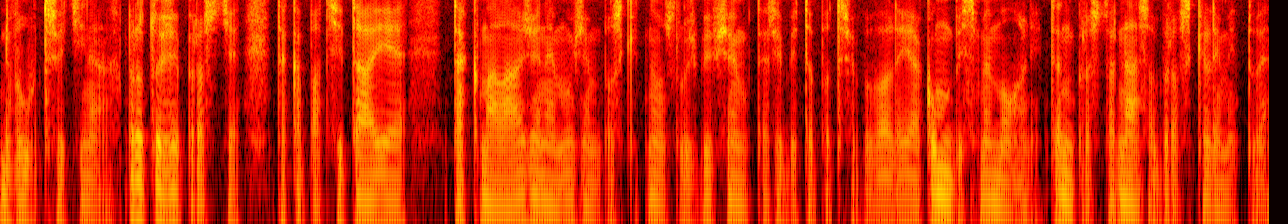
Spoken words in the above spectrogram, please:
dvou třetinách, protože prostě ta kapacita je tak malá, že nemůžeme poskytnout služby všem, kteří by to potřebovali, jakomu bychom mohli. Ten prostor nás obrovsky limituje.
